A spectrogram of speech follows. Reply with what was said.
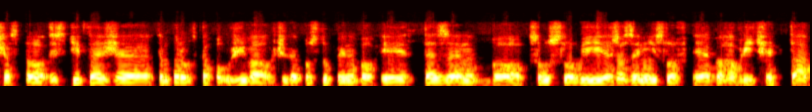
často zjistíte, že ten Peroutka používá určité postupy nebo i teze nebo sousloví, řazení slov jako Havlíček. Tak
